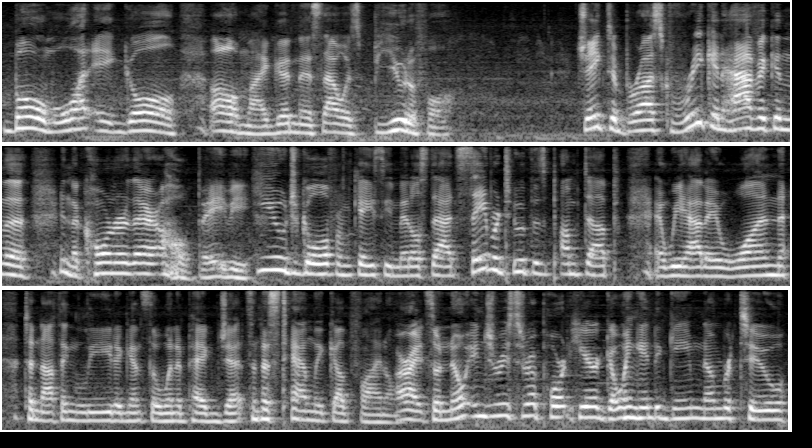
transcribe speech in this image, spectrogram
Boom. What a goal. Oh my goodness. That was beautiful. Jake DeBrusk wreaking havoc in the in the corner there. Oh baby, huge goal from Casey Mittelstadt. Sabretooth is pumped up, and we have a one to nothing lead against the Winnipeg Jets in the Stanley Cup final. All right, so no injuries to report here going into game number two.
